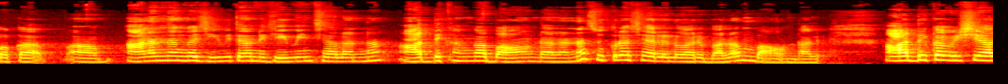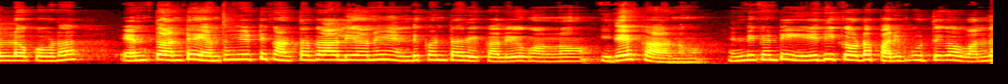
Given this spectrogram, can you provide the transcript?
ఒక ఆనందంగా జీవితాన్ని జీవించాలన్నా ఆర్థికంగా బాగుండాలన్నా శుక్రాచార్యుల వారి బలం బాగుండాలి. ఆర్థిక విషయాల్లో కూడా ఎంత అంటే ఎంత చెట్టుకి అంత గాలి అని ఎందుకంటారు ఈ కలియుగంలో? ఇదే కారణము. ఎందుకంటే ఏది కూడా పరిపూర్తిగా వంద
